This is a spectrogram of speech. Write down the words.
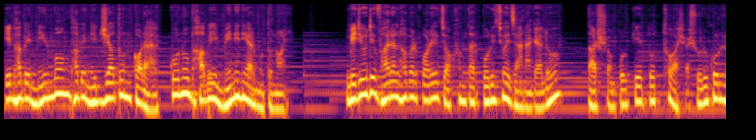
এভাবে নির্মমভাবে নির্যাতন করা কোনোভাবেই মেনে নেয়ার মতো নয়। ভিডিওটি ভাইরাল হবার পরে যখন তার পরিচয় জানা গেল, তার সম্পর্কে তথ্য আসা শুরু করল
